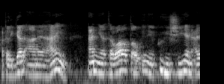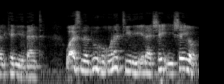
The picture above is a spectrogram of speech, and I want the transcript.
caqligal aanay ahayn an yatawaata'u inay ku heshiiyaan cala lkadibi baanta wa asnaduuhu una tiiriya ilaa shayin shayo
